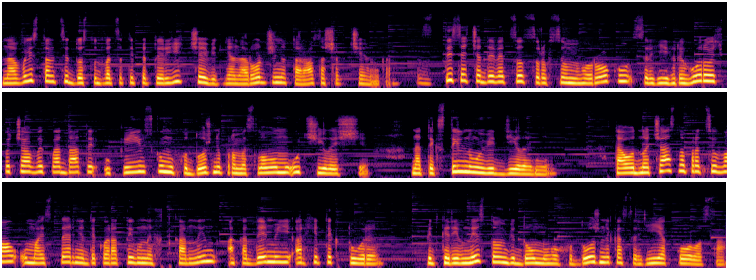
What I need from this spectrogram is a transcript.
на виставці до 125-річчя від дня народження Тараса Шевченка. З 1947 року Сергій Григорович почав викладати у Київському художньо-промисловому училищі на текстильному відділенні та одночасно працював у майстерні декоративних тканин Академії архітектури під керівництвом відомого художника Сергія Колоса.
